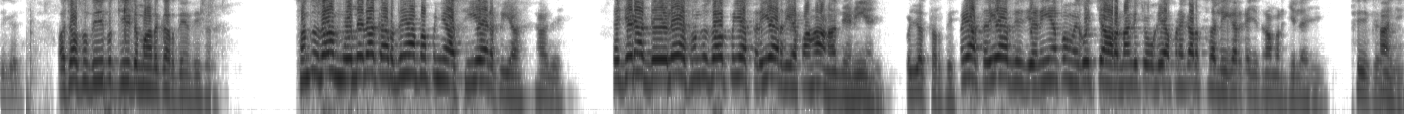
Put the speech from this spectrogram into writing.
ਠੀਕ ਹੈ ਜੀ। ਅੱਛਾ ਸੰਦੀਪ ਕੀ ਡਿਮਾਂਡ ਕਰਦੇ ਆਂ ਦੀ ਫਿਰ? ਸੰਧੂ ਸਾਹਿਬ ਮੋਲੇ ਦਾ ਕਰਦੇ ਆ ਆਪਾਂ 85000 ਰੁਪਇਆ। ਹਾਂਜੀ। ਤੇ ਜਿਹੜਾ ਦੇ ਲਿਆ ਸੰਧੂ ਸਾਹਿਬ 75000 ਦੀ ਆਪਾਂ ਹਾਣਾ ਦੇਣੀ ਆ ਜੀ। 75 ਦੀ। 75000 ਦੀ ਦੇਣੀ ਆ ਭਾਵੇਂ ਕੋਈ ਚਾਰ ਨੰਗ ਚੋਗੇ ਆਪਣੇ ਘਰ ਤਸੱਲੀ ਕਰਕੇ ਜਿੰਨਾ ਮਰਜ਼ੀ ਲੈ ਜੀ ਠੀਕ ਹੈ ਹਾਂਜੀ।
